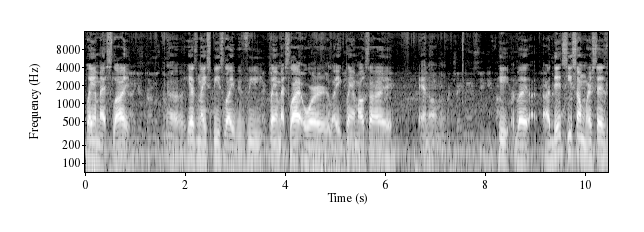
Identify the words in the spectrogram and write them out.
play him at slot, uh, he has nice speeds. Like if we play him at slot or like play him outside, and um, he. But I did see somewhere it says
